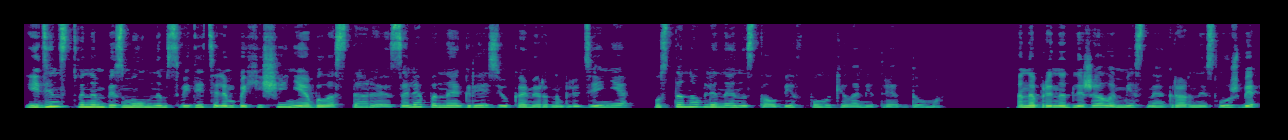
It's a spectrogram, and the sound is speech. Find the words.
Единственным безмолвным свидетелем похищения была старая, заляпанная грязью камера наблюдения установленная на столбе в полукилометре от дома. Она принадлежала местной аграрной службе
